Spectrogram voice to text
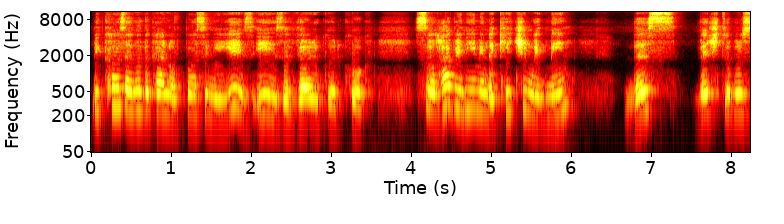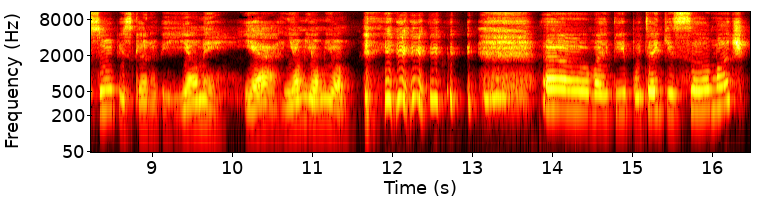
Because I know the kind of person he is. He is a very good cook. So, having him in the kitchen with me, this vegetable soup is gonna be yummy. Yeah, yum, yum, yum. oh, my people, thank you so much.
